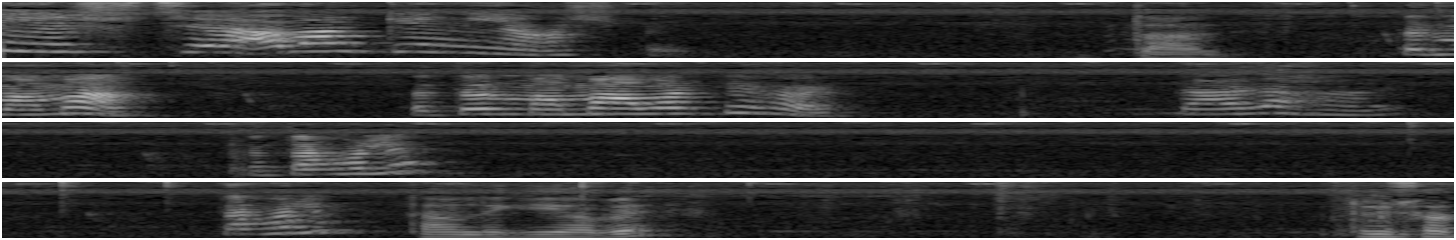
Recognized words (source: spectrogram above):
নিয়ে এসেছে আবার কে নিয়ে আসবে? তাহলে তোর মামা? তা তোর মামা আমার কে হয়? দাদা হয়। তাহলে? তাহলে? তাহলে কি হবে? তুমি সর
